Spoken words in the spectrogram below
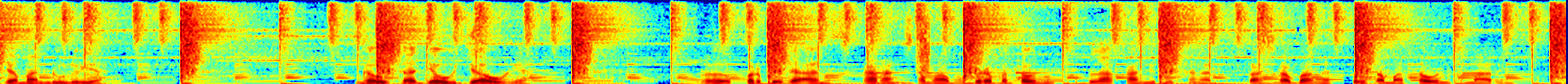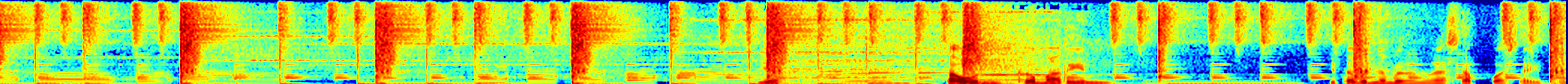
zaman dulu ya. Nggak usah jauh-jauh ya. E, perbedaan sekarang sama beberapa tahun ke belakang itu sangat terasa banget terutama tahun kemarin. Ya tahun kemarin kita benar-benar ngerasa puasa itu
